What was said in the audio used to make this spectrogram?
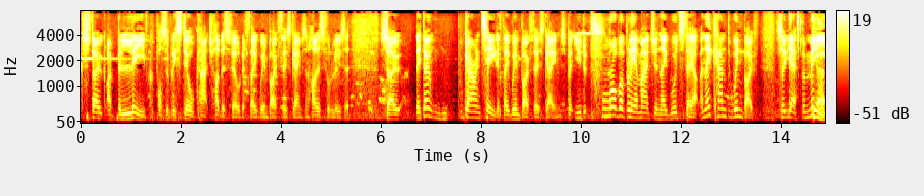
Stoke, I believe, could possibly still catch Huddersfield if they win both those games and Huddersfield lose it. So they don't guaranteed if they win both those games, but you'd probably imagine they would stay up, and they can win both. So yeah, for me. Yeah.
